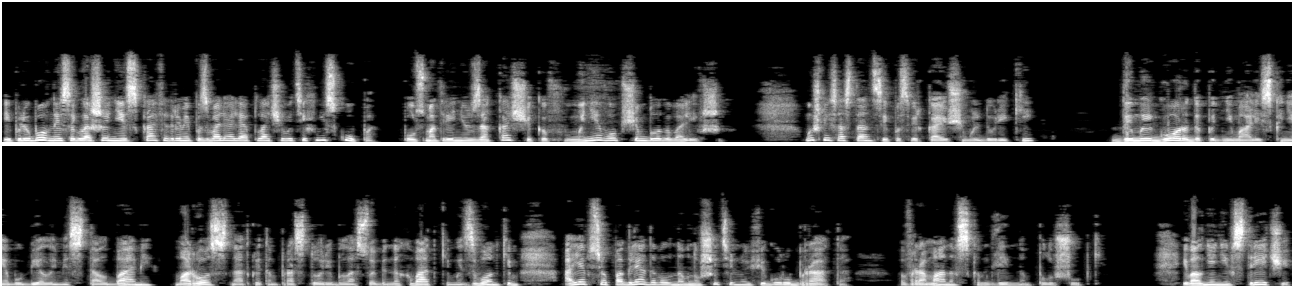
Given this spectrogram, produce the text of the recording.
и полюбовные соглашения с кафедрами позволяли оплачивать их не скупо, по усмотрению заказчиков, мне в общем благоволивших. Мы шли со станции по сверкающему льду реки, дымы города поднимались к небу белыми столбами, мороз на открытом просторе был особенно хватким и звонким, а я все поглядывал на внушительную фигуру брата в романовском длинном полушубке. И волнение встречи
